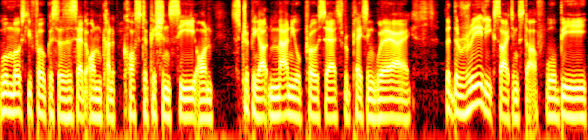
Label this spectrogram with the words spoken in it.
will mostly focus, as I said, on kind of cost efficiency, on stripping out manual process, replacing with AI. But the really exciting stuff will be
